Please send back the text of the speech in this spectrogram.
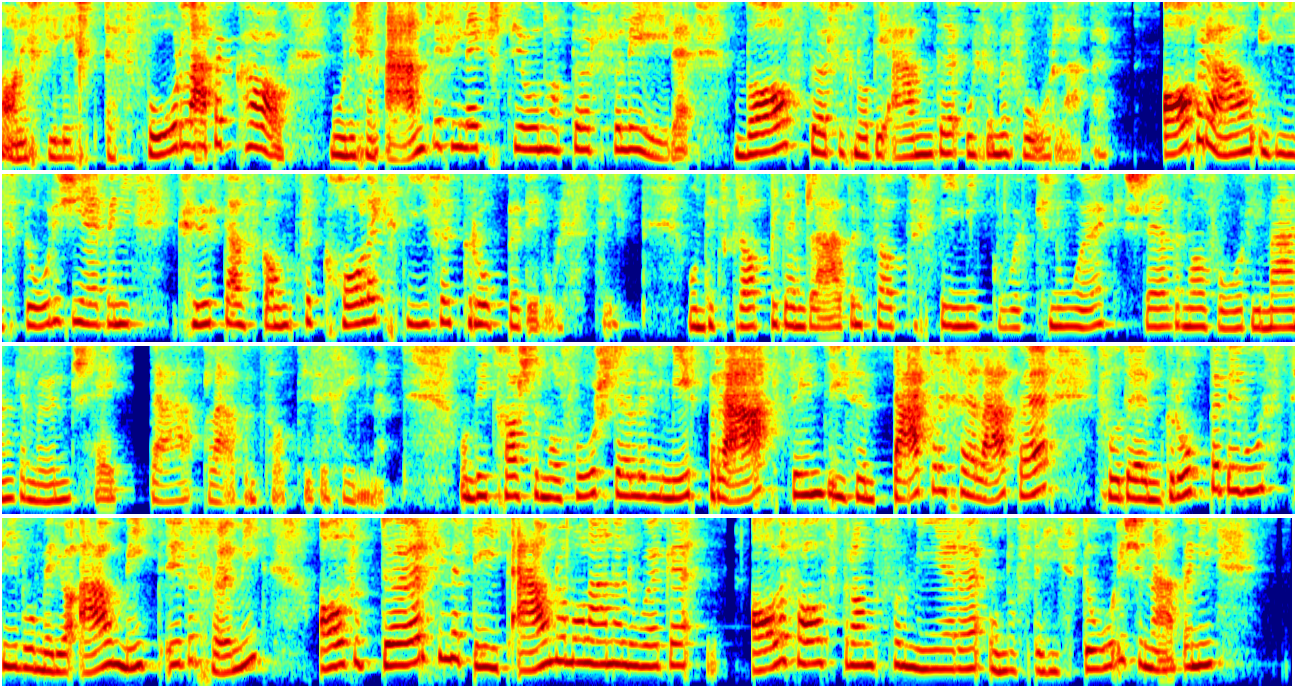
habe ich vielleicht ein Vorleben gehabt, wo ich eine ähnliche Lektion lernen durfte? Was darf ich noch beenden aus einem Vorleben? Aber auch in die historische Ebene gehört auch das ganze kollektive Gruppenbewusstsein. Und jetzt gerade bei dem Glaubenssatz, ich bin nicht gut genug, stell dir mal vor, wie mancher Mensch hat diesen Glaubenssatz in sich inne. Und jetzt kannst du dir mal vorstellen, wie wir prägt sind in unserem täglichen Leben von dem Gruppenbewusstsein, wo wir ja auch mit überkommen. Also dürfen wir dort auch noch mal hinschauen, allenfalls transformieren und auf der historischen Ebene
